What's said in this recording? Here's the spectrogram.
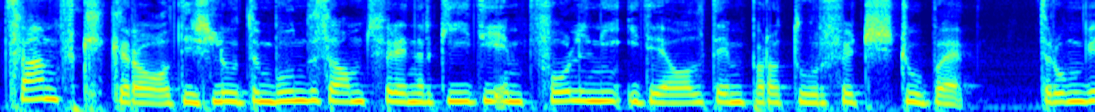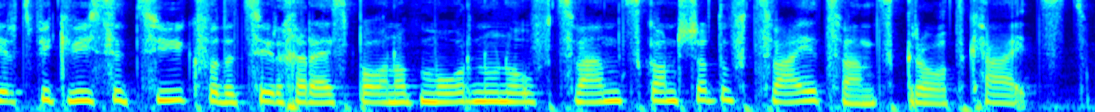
20 Grad ist laut dem Bundesamt für Energie die empfohlene Idealtemperatur für die Stube. Darum wird es bei gewissen Zügen von der Zürcher S-Bahn ab morgen nur noch auf 20 anstatt auf 22 Grad geheizt.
